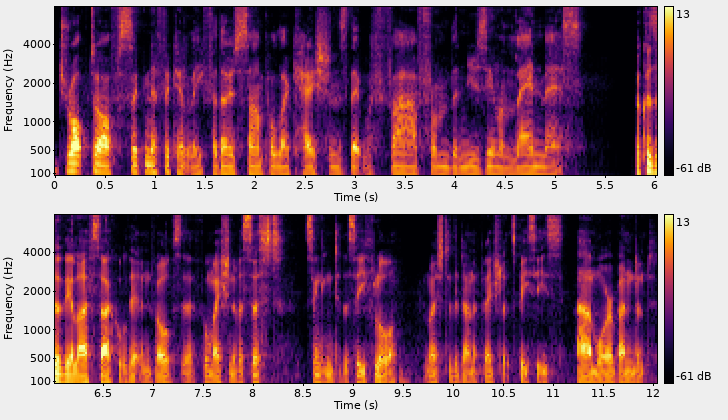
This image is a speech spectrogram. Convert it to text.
dropped off significantly for those sample locations that were far from the New Zealand landmass. Because of their life cycle that involves the formation of a cyst sinking to the seafloor, most of the dinoflagellate species are more abundant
